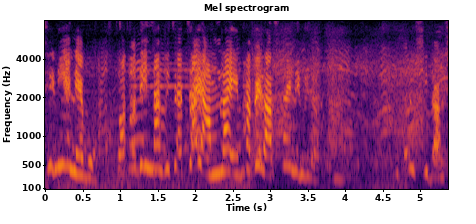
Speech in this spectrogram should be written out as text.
ছিনিয়ে নেব। যতদিন না বিচার চাই, আমরা এভাবে রাস্তায় নেমে যাব। দাস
